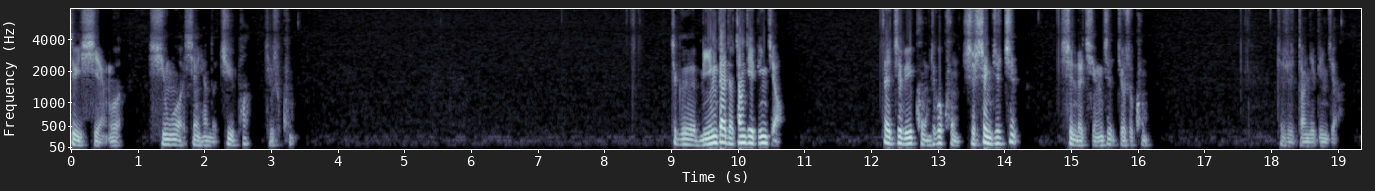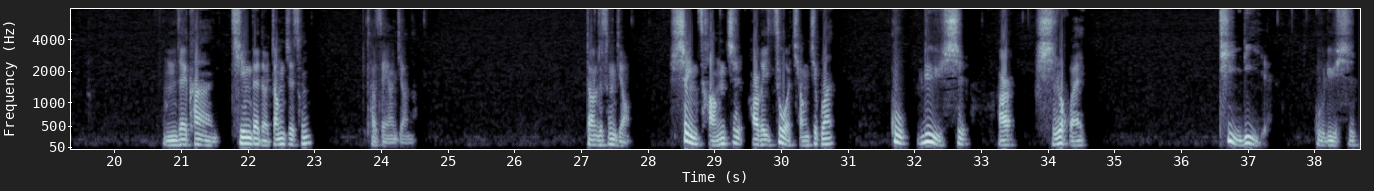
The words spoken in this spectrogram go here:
对险恶、凶恶现象的惧怕，就是恐。这个明代的张介宾讲，在这为恐，这个恐是肾之志，肾的情志就是恐。这是张介宾讲。我们再看清代的张之聪，他怎样讲呢？张之聪讲：“肾藏志而为作强之官，故虑事而实怀替力也。故虑事，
